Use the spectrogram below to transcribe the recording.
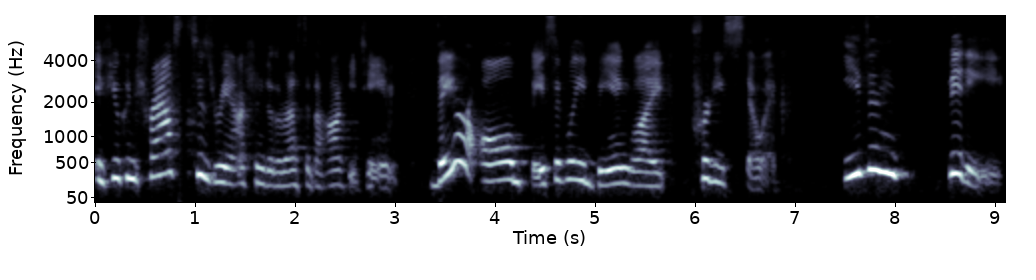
if you contrast his reaction to the rest of the hockey team, they are all basically being like pretty stoic. Even Bitty,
